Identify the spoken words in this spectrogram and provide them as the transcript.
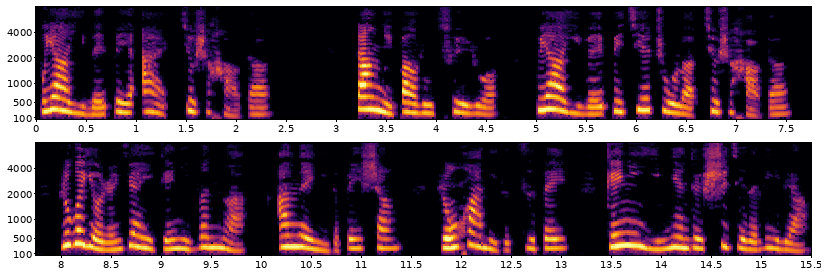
不要以为被爱就是好的。当你暴露脆弱，不要以为被接住了就是好的。如果有人愿意给你温暖，安慰你的悲伤，融化你的自卑，给你以面对世界的力量，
